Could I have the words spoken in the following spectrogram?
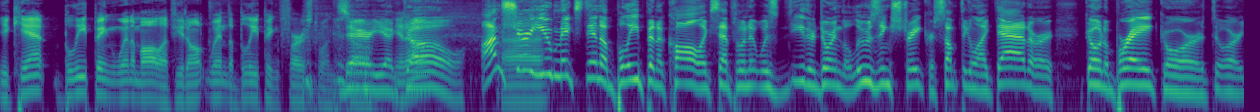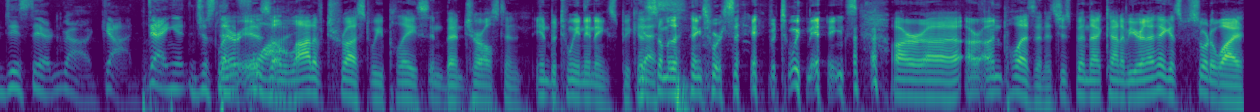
You can't bleeping win them all if you don't win the bleeping first one. So, there you, you go. Know, I'm sure uh, you mixed in a bleep and a call, except when it was either during the losing streak or something like that, or go to break, or or just there. Oh God, dang it! And just let there it is fly. a lot of trust we place in Ben Charleston in between innings because Yes. some of the things we're saying between innings are uh, are unpleasant. It's just been that kind of year, and I think it's sort of why.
